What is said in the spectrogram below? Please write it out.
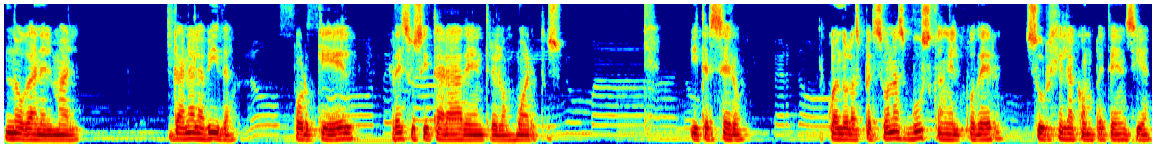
no gana el mal, gana la vida, porque Él resucitará de entre los muertos. Y tercero, cuando las personas buscan el poder, surge la competencia.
